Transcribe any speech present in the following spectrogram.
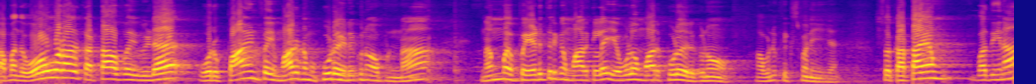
அப்போ அந்த ஓவரால் கட் ஆஃபை விட ஒரு பாயிண்ட் ஃபைவ் மார்க் நம்ம கூட எடுக்கணும் அப்படின்னா நம்ம இப்போ எடுத்திருக்க மார்க்கில் எவ்வளோ மார்க் கூட இருக்கணும் அப்படின்னு ஃபிக்ஸ் பண்ணிக்கங்க. ஸோ கட்டாயம் பார்த்தீங்கன்னா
